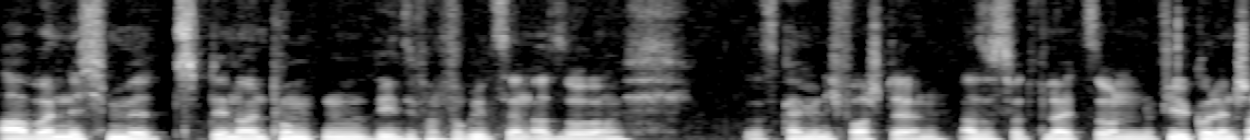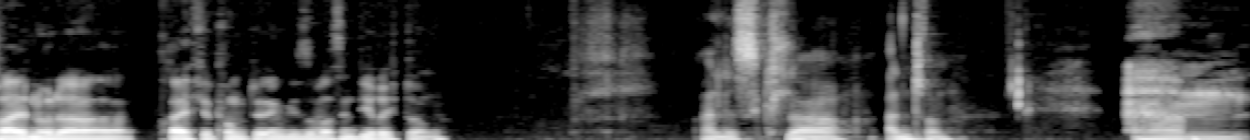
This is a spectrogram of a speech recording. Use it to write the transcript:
aber nicht mit den neun Punkten, die sie Favorit sind. Also, ich das kann ich mir nicht vorstellen. Also es wird vielleicht so ein Field Goal entscheiden oder drei, vier Punkte, irgendwie sowas in die Richtung. Alles klar. Anton. Ähm,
